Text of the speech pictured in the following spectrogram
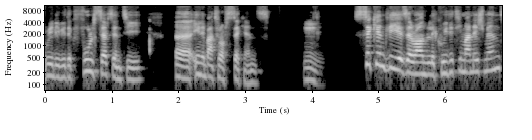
really with the full certainty uh, in a matter of seconds. Mm. Secondly, is around liquidity management.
